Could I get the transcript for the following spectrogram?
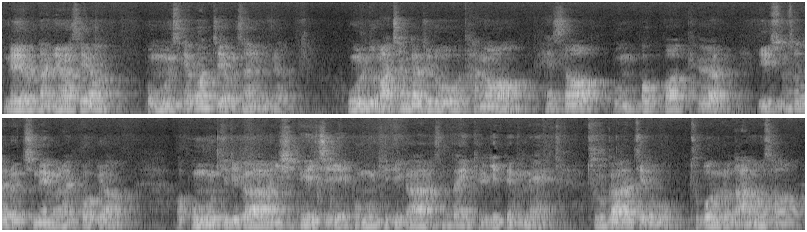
네, 여러분 안녕하세요. 본문 세 번째 영상입니다. 오늘도 마찬가지로 단어, 해석, 문법과 표현 이 순서대로 진행을 할 거고요. 어, 본문 길이가 20페이지, 본문 길이가 상당히 길기 때문에 두 가지로 두 번으로 나눠서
